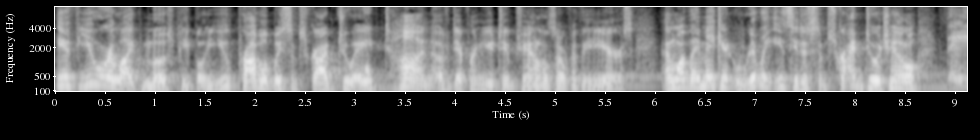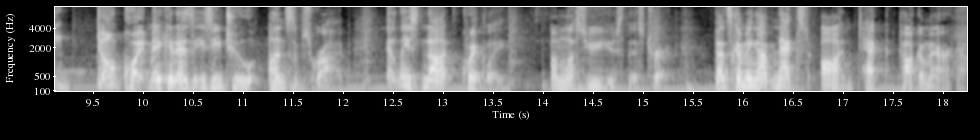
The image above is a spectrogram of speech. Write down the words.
If you are like most people, you've probably subscribed to a ton of different YouTube channels over the years. And while they make it really easy to subscribe to a channel, they don't quite make it as easy to unsubscribe. At least not quickly, unless you use this trick. That's coming up next on Tech Talk America.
